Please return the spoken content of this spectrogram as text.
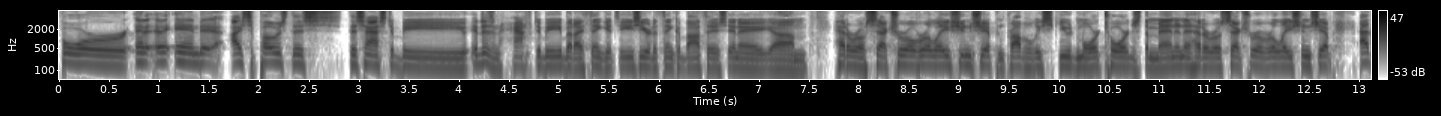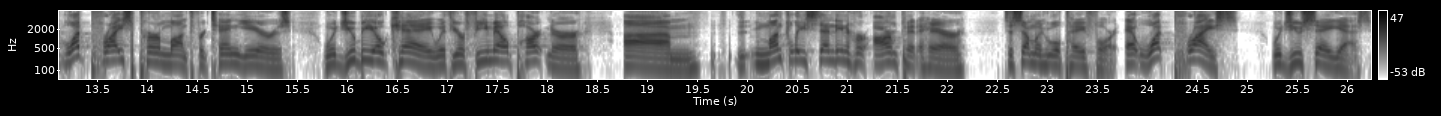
for and, and I suppose this this has to be it doesn't have to be but I think it's easier to think about this in a um, heterosexual relationship and probably skewed more towards the men in a heterosexual relationship at what price per month for 10 years would you be okay with your female partner um, monthly sending her armpit hair to someone who will pay for it at what price would you say yes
